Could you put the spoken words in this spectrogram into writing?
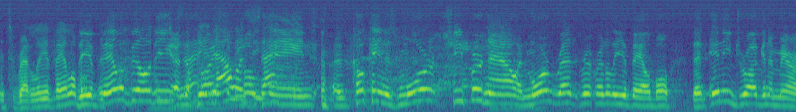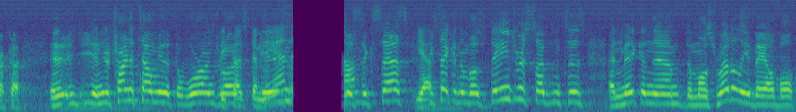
It's readily available. The It's- availability and the Exactly. price of Exactly. cocaine, uh, cocaine is more cheaper now and more read- readily available than any drug in America. And, and you're trying to tell me that the war on drugs Because demand- success? Yes. You've taken the most dangerous substances and making them the most readily available,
